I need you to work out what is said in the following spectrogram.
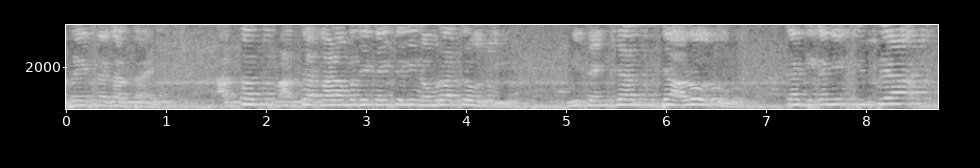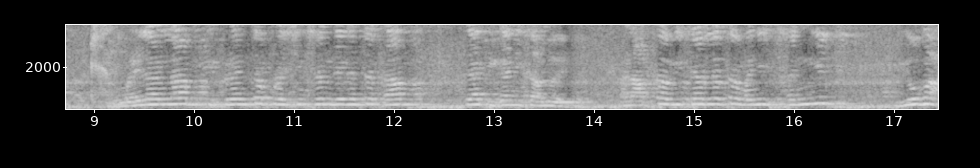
प्रयत्न करत आहेत आता मागच्या काळामध्ये काहीतरी नवरात्र होती. मी त्यांच्या तिथे आलो होतो. त्या ठिकाणी टिपऱ्या महिलांना टिपऱ्यांचं प्रशिक्षण देण्याचं काम त्या ठिकाणी चालू आहे. आणि आत्ता विचारलं तर म्हणे संगीत योगा.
